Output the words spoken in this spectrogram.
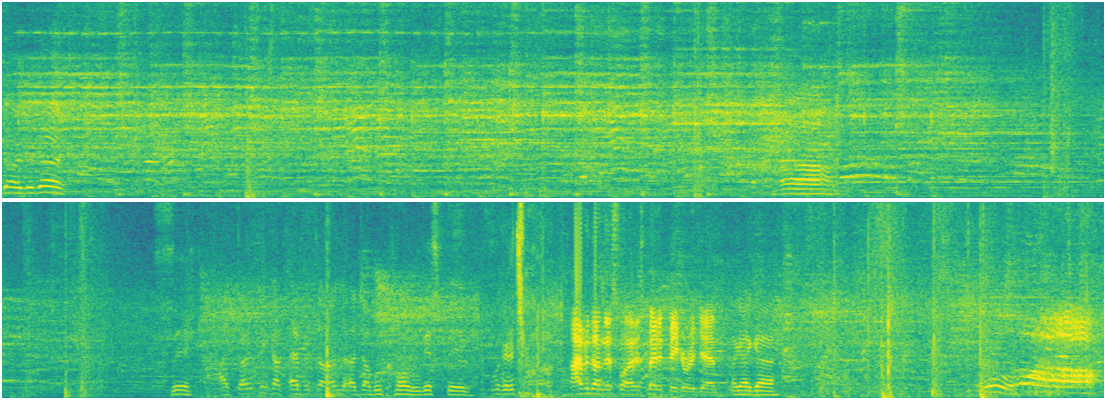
Go, go, go. Ah. Sick. I don't think I've ever done a double Kong this big. We're gonna try. I haven't done this one. I just made it bigger again. Okay, go. Oh.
